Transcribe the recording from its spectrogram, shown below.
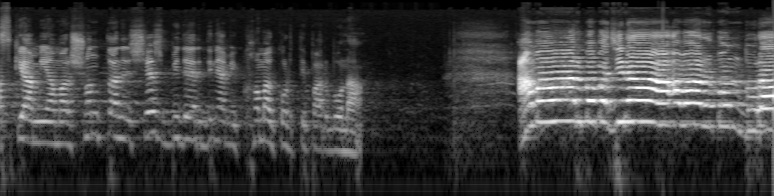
আজকে আমি আমার সন্তানের শেষ বিদায়ের দিনে আমি ক্ষমা করতে পারব না। আমার বাবাজিরা, আমার বন্ধুরা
